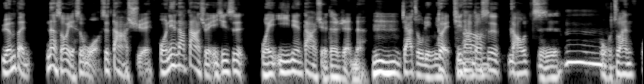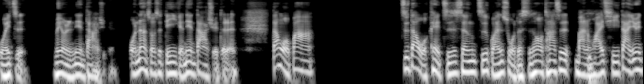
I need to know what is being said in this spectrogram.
原本那时候也是我，是大学。我念到大学已经是唯一念大学的人了。嗯嗯，家族里面对，其他都是高职，嗯，五专为止。没有人念大学。我那时候是第一个念大学的人。当我爸知道我可以直升资管所的时候，他是满怀期待，因为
